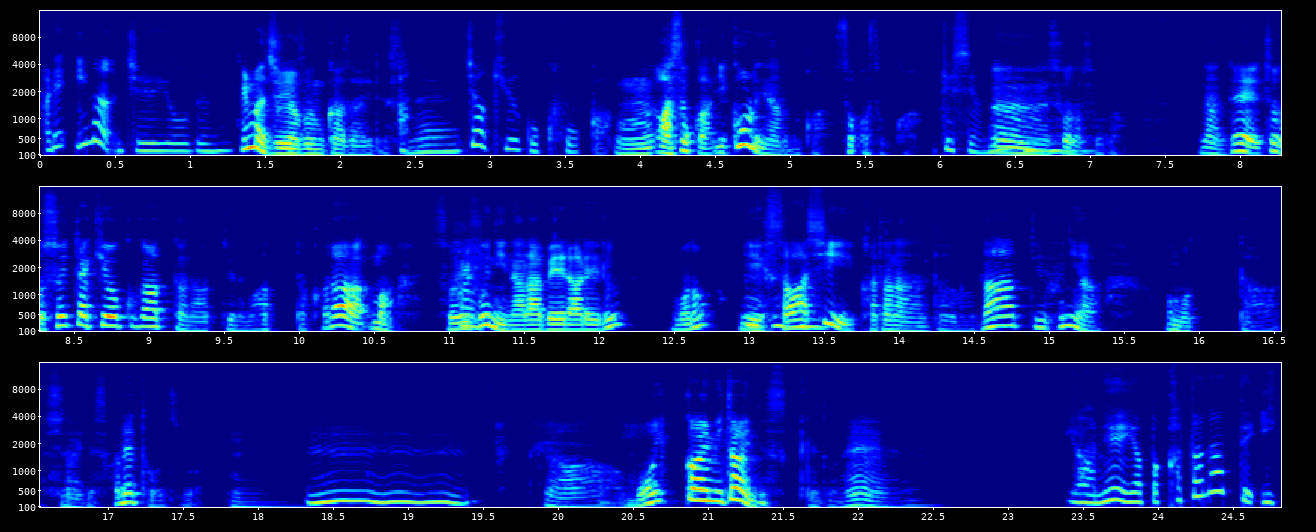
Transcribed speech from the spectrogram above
あれ？今重要文今重要文化財ですね。じゃあ旧国宝か。うん、あ、そっか、イコールになるのか。そっかそっか。ですよね。うん、そうだそうだ。なんで、ちょっとそういった記憶があったなっていうのもあったから、まあ、そういうふうに並べられるものにふさわしい刀なんだろうなっていうふうには思った次第ですかね、当時は。うん。うんうんうん。いやーもう一回見たいんですけどね。いやねやっぱ刀って一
